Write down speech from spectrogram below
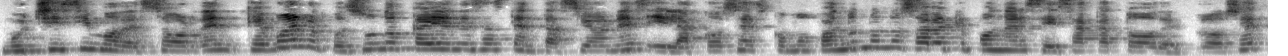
Muchísimo desorden, que bueno, pues uno cae en esas tentaciones y la cosa es como cuando uno no sabe qué ponerse y saca todo del closet,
